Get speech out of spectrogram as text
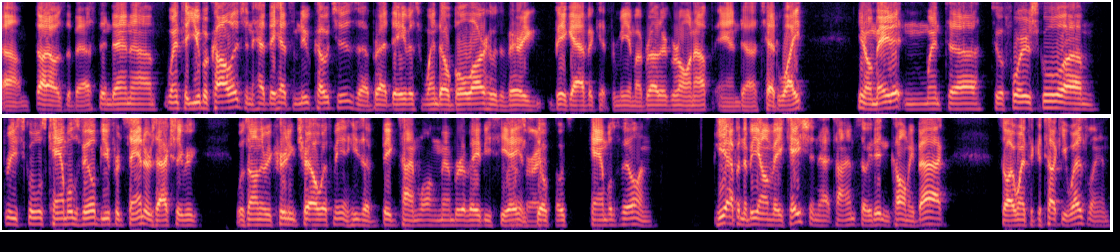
Um, thought I was the best, and then uh, went to Yuba College and had they had some new coaches, uh, Brad Davis, Wendell Bolar, who was a very big advocate for me and my brother growing up, and uh, Ted White. You know, made it and went uh, to a four-year school, um, three schools, Campbellsville. Beauford Sanders actually. Re- was on the recruiting trail with me, and he's a big time long member of ABCA That's and right. still coaches Campbellsville. And he happened to be on vacation that time, so he didn't call me back. So I went to Kentucky Wesleyan,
